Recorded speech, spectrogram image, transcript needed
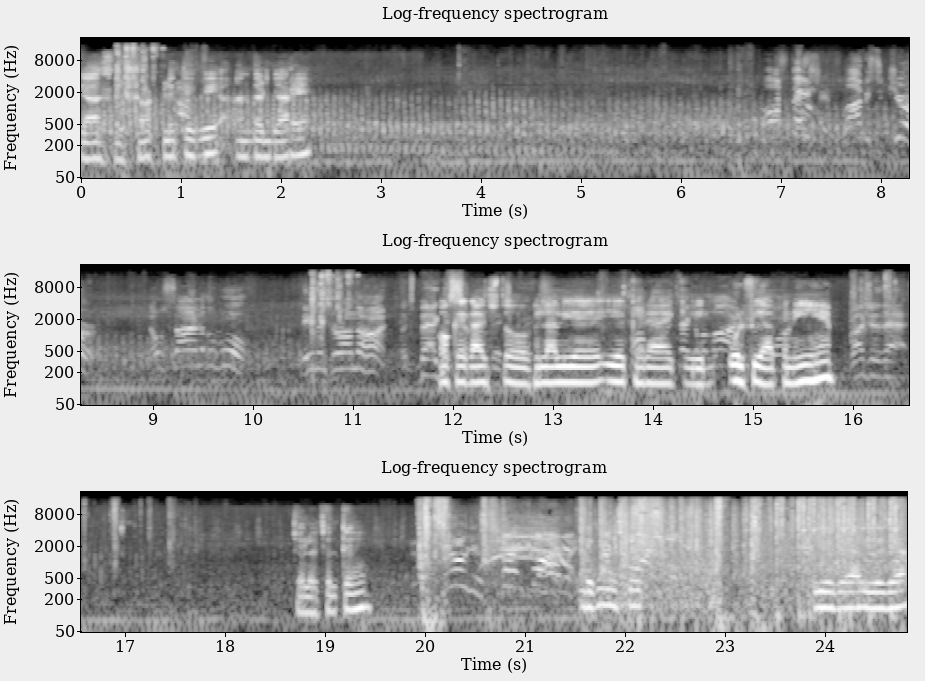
यहाँ से शॉट लेते हुए अंदर जा रहे हैं All stations, lobby secure. No sign of the wolf. Demons are on the hunt. Let's bag okay guys तो फ़िलहाल ये ये कह रहा है कि उल्फ यहाँ पे नहीं है। चलो, चलते हैं. लेकिन उसको ये गया ये गया।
